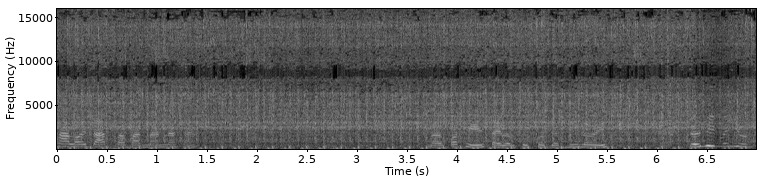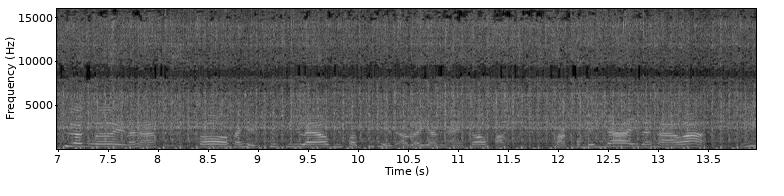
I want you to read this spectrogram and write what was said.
ห้าร้อยซัดประมาณนั้นนะคะ แล้วก็เทใส่แบบสดๆแบบนี้เลย โดยที่ไม่หยุดเครื่องเลยนะคะ ก็ใครเห็นคลิปนี้แล้วมีความคิดเห็นอะไรยังไงก็ฝากฝากคอมเมนต์ได้นะคะว่าเฮ้ย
